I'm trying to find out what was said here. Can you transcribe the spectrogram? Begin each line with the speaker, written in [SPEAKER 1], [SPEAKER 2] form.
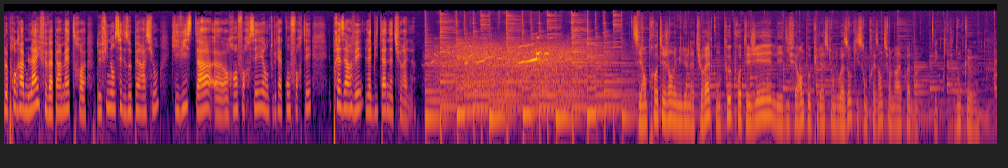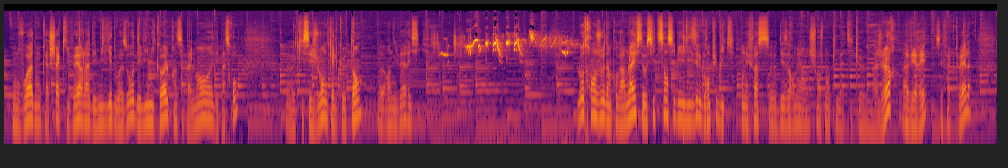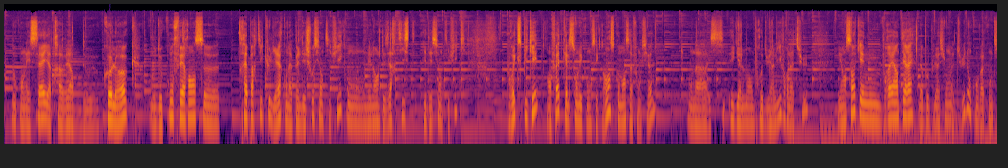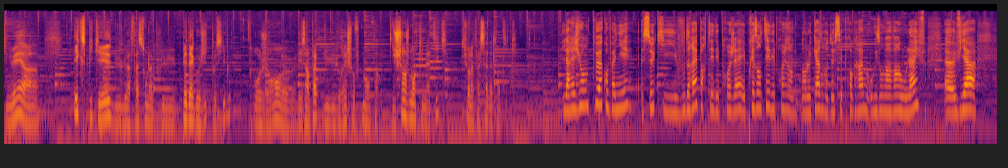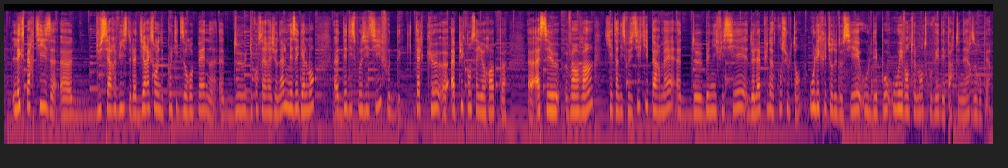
[SPEAKER 1] Le programme LIFE va permettre de financer des opérations qui visent à renforcer, en tous les cas conforter, préserver l'habitat naturel.
[SPEAKER 2] C'est en protégeant le milieu naturel qu'on peut protéger les différentes populations d'oiseaux qui sont présentes sur le marais Poitevin. Et donc, euh, on voit donc à chaque hiver là, des milliers d'oiseaux, des limicoles principalement, des passereaux, euh, qui séjournent quelque temps euh, en hiver ici. L'autre enjeu d'un programme live, c'est aussi de sensibiliser le grand public. On est face désormais à un changement climatique majeur, avéré, c'est factuel. Donc on essaye à travers de colloques ou de conférences euh, très particulières qu'on appelle des shows scientifiques, on mélange des artistes et des scientifiques pour expliquer en fait quelles sont les conséquences, comment ça fonctionne. On a également produit un livre là-dessus et on sent qu'il y a un vrai intérêt de la population là-dessus, donc on va continuer à expliquer de la façon la plus pédagogique possible aux gens euh, les impacts du réchauffement, du changement climatique sur la façade atlantique.
[SPEAKER 1] La région peut accompagner ceux qui voudraient porter des projets et présenter des projets dans le, cadre de ces programmes Horizon 2020 ou LIFE euh, via l'expertise euh, du service de la direction des politiques européennes du Conseil régional, mais également des dispositifs tels que Appui Conseil Europe euh, ACE 2020, qui est un dispositif qui permet euh, de bénéficier de l'appui d'un consultant ou l'écriture du dossier ou le dépôt ou éventuellement trouver des partenaires européens.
